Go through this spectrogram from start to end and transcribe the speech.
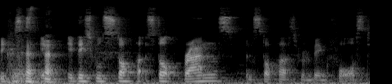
Because it, it, this will stop stop brands and stop us from being forced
